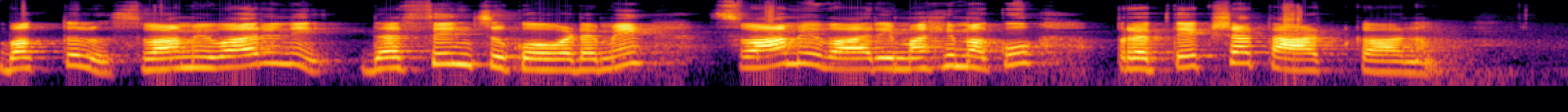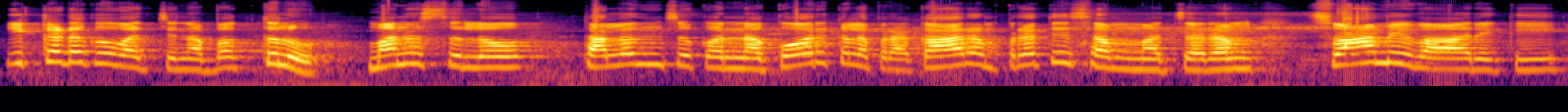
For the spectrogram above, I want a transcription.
భక్తులు స్వామివారిని దర్శించుకోవడమే స్వామివారి మహిమకు ప్రత్యక్ష తాట్కాణం. ఇక్కడకు వచ్చిన భక్తులు మనస్సులో తలంచుకున్న కోరికల ప్రకారం ప్రతి సంవత్సరం స్వామివారికి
